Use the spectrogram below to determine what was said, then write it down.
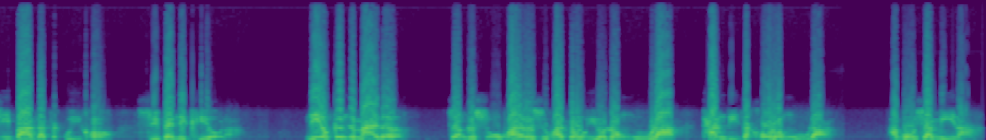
四百六十几块，随便你 Q 啦。你有跟着买的，赚个十五块、二十块都有，拢有啦。赚二十块拢有啦，啊，无虾米啦。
